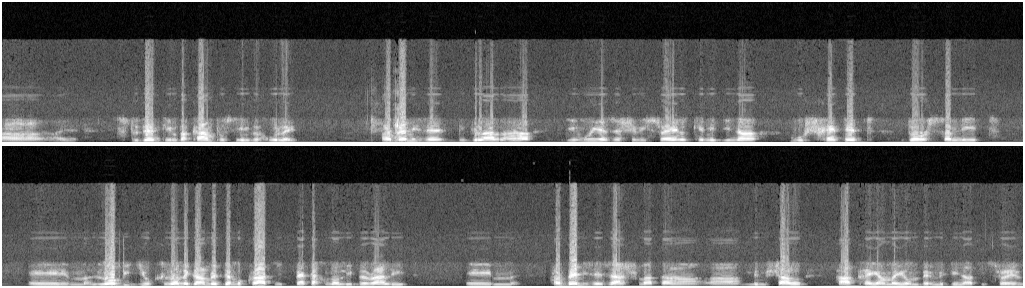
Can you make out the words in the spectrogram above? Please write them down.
הסטודנטים בקמפוסים וכולי. הרבה מזה בגלל הדימוי הזה של ישראל כמדינה מושחתת, דורסנית, לא בדיוק, לא לגמרי דמוקרטית, בטח לא ליברלית, אמ, הרבה מזה זה אשמת הממשל הקיים היום במדינת ישראל.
